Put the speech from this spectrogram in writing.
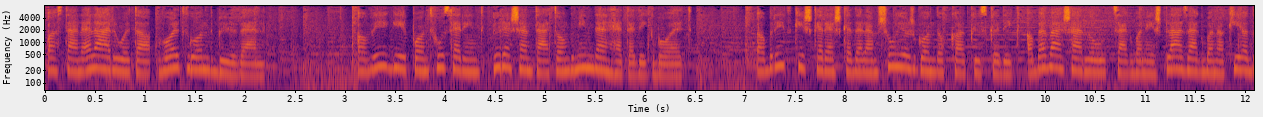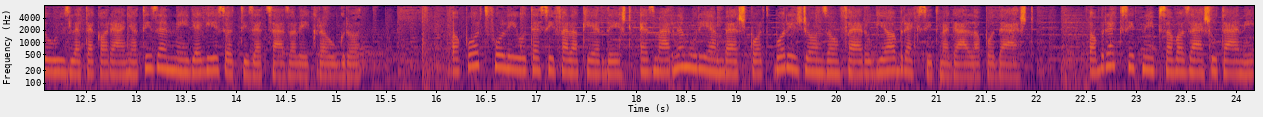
Aztán elárulta, volt gond bőven. A vg.hu szerint üresen tátong minden hetedik bolt. A brit kiskereskedelem súlyos gondokkal küzdik, a bevásárló utcákban és plázákban a kiadó üzletek aránya 14,5%-ra ugrott. A portfólió teszi fel a kérdést, ez már nem úriembersport, Boris Johnson felrúgja a Brexit megállapodást. A Brexit népszavazás utáni,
